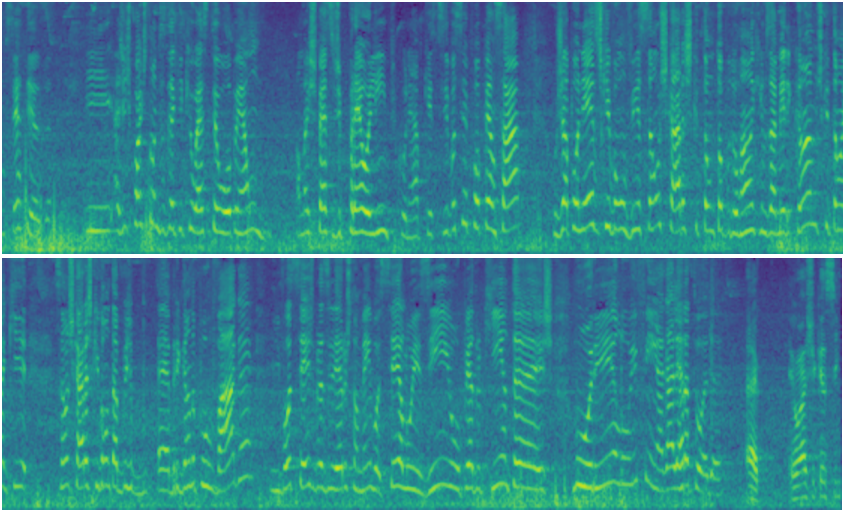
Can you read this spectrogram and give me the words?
Com certeza. E a gente pode então dizer aqui que o STU Open é, um, é uma espécie de pré-olímpico, né? Porque se você for pensar, os japoneses que vão vir são os caras que estão no topo do ranking, os americanos que estão aqui são os caras que vão estar é, brigando por vaga, e vocês brasileiros também, você, Luizinho, Pedro Quintas, Murilo, enfim, a galera toda. É, eu acho que assim,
